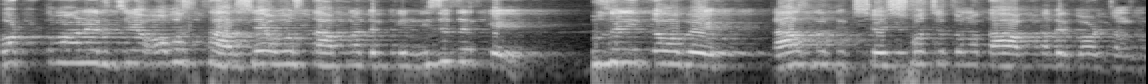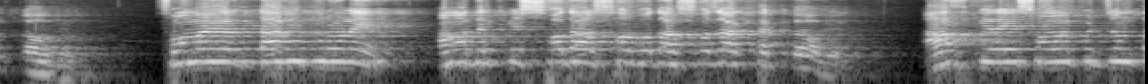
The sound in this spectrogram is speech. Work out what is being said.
বর্তমানের যে অবস্থা, সেই অবস্থা আপনাদেরকে, নিজেদেরকে বুঝে নিতে হবে। রাজনৈতিক সেই সচেতনতা আপনাদেরকে অর্জন করতে হবে। সময়ের দাবি পূরণে আমাদেরকে সদা সর্বদা সজাগ থাকতে হবে। আজকের এই সময় পর্যন্ত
